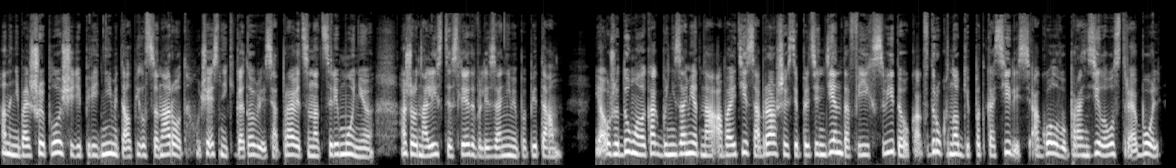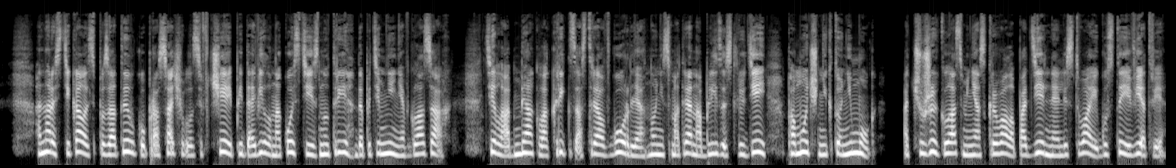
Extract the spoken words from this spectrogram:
а на небольшой площади перед ними толпился народ. Участники готовились отправиться на церемонию, а журналисты следовали за ними по пятам. Я уже думала, как бы незаметно обойти собравшихся претендентов и их свиту, как вдруг ноги подкосились, а голову пронзила острая боль. Она растекалась по затылку, просачивалась в череп и давила на кости изнутри до потемнения в глазах. Тело обмякло, крик застрял в горле, но, несмотря на близость людей, помочь никто не мог. От чужих глаз меня скрывала поддельная листва и густые ветви.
